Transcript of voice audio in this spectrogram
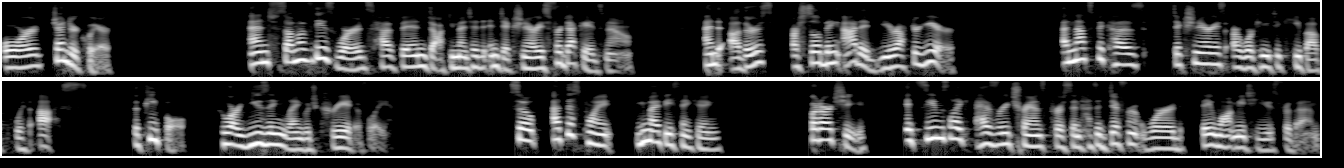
or genderqueer. And some of these words have been documented in dictionaries for decades now, and others are still being added year after year. And that's because dictionaries are working to keep up with us, the people who are using language creatively. So at this point, you might be thinking, but Archie, it seems like every trans person has a different word they want me to use for them.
